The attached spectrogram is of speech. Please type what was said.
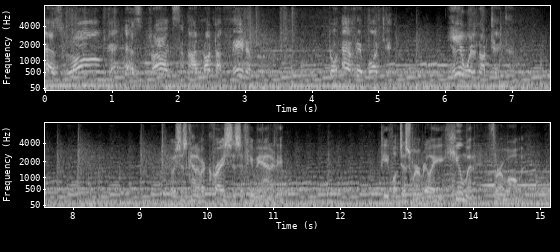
As long as drugs are not available to everybody, he will not take them. It was just kind of a crisis of humanity. People just weren't really human for a moment.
